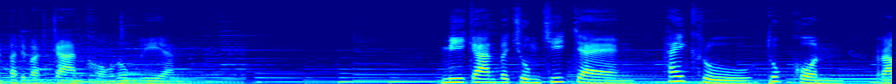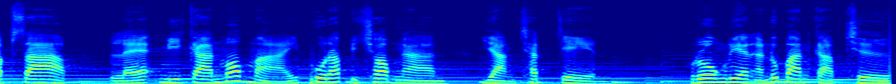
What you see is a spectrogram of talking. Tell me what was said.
นปฏิบัติการของโรงเรียน มีการประชุมชี้แจง ให้ครูทุกคนรับทราบ และมีการมอบหมายผู้รับผิดชอบงานอย่างชัดเจน โรงเรียนอนุบาลกาบเชิง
